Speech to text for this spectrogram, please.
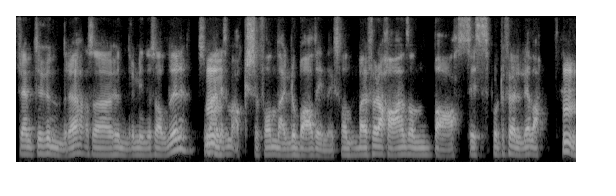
frem til 100, altså 100 minus alder, som Mm. er liksom aksjefond, det er globalt indeksfond. Bare for å ha en sånn basisportefølje, da. Mm.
